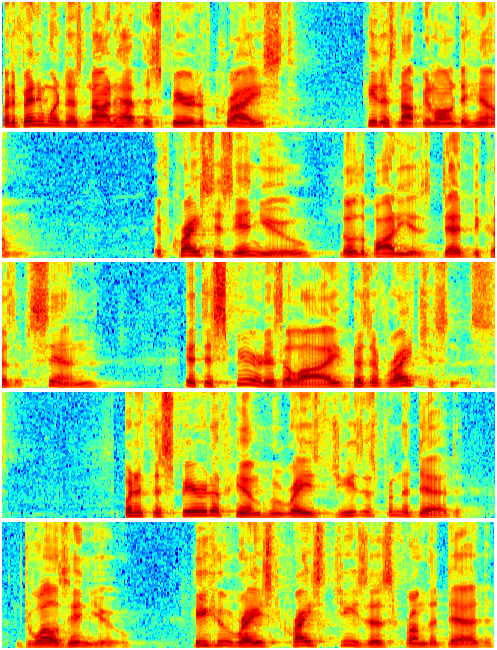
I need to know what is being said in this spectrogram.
But if anyone does not have the Spirit of Christ, he does not belong to him. If Christ is in you, though the body is dead because of sin, yet the Spirit is alive because of righteousness. But if the Spirit of him who raised Jesus from the dead dwells in you, he who raised Christ Jesus from the dead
